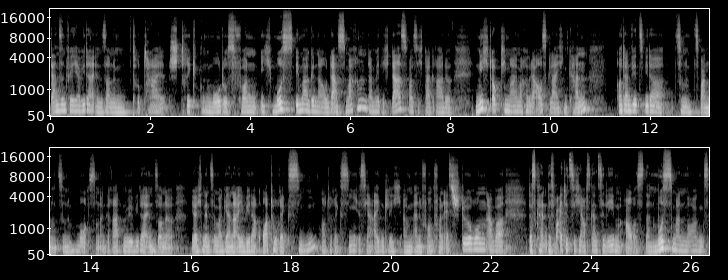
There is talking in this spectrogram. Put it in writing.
Dann sind wir ja wieder in so einem total strikten Modus von, ich muss immer genau das machen, damit ich das, was ich da gerade nicht optimal mache, wieder ausgleichen kann. Und dann wird es wieder zu einem Zwang und zu einem Muss. Und dann geraten wir wieder in so eine, ja, ich nenne es immer gerne Ayurveda Orthorexie. Orthorexie ist ja eigentlich ähm, eine Form von Essstörung, aber das, kann, das weitet sich ja aufs ganze Leben aus. Dann muss man morgens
